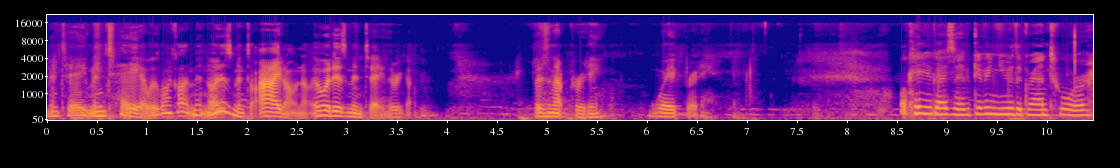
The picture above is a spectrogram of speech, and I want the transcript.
Mente? Mente. I want to call it Mint. No, it is Mint. I don't know. Oh, it is Mente. There we go. But isn't that pretty? Way pretty. Okay, you guys, I've given you the grand tour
